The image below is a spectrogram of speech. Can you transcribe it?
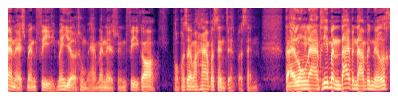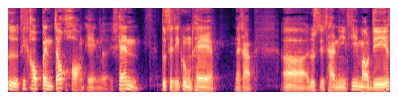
management fee ไม่เยอะถูกไหมฮะ management fee ก็ผมเข้าใจว่า 5% 7%แต่โรงแรมที่มันได้เป็นน้ำเป็นเนื้อก็คือที่เขาเป็นเจ้าของเองเลย เช่น ดุสิตที่กรุงเทพนะครับดุสิตธานีที่มาลดีฟ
